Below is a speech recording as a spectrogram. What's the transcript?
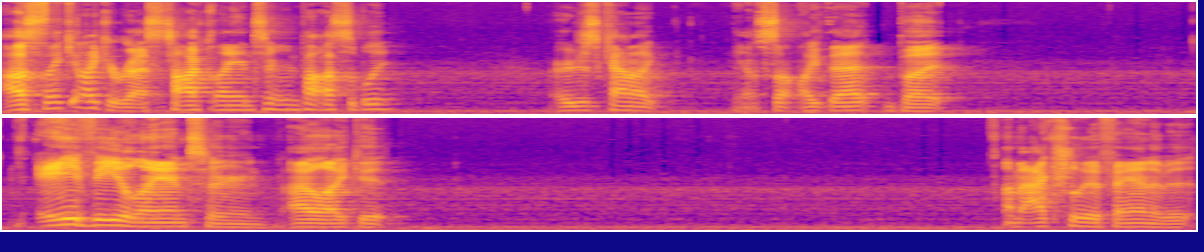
I was thinking like a Restock Lanturn, possibly. Or just kind of like, you know, something like that, but AV Lanturn. I like it. I'm actually a fan of it.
